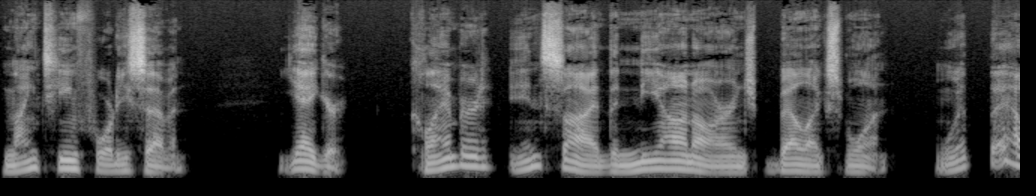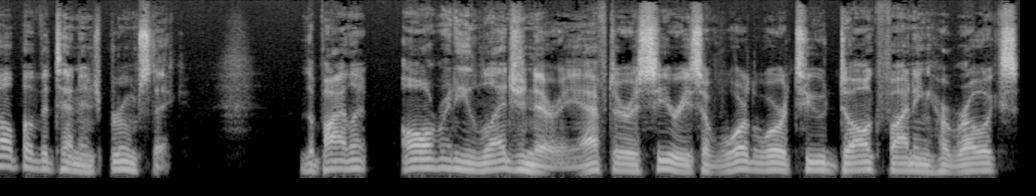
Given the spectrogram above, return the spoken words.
1947, Yeager clambered inside the neon orange Bell X 1 with the help of a 10 inch broomstick. The pilot, already legendary after a series of World War II dogfighting heroics,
